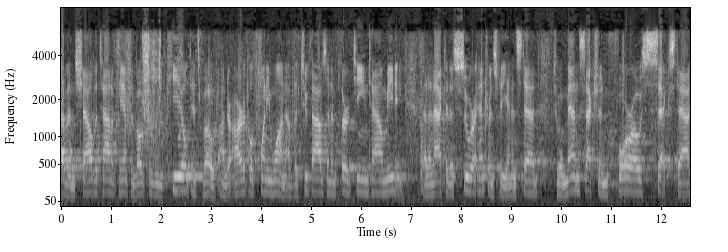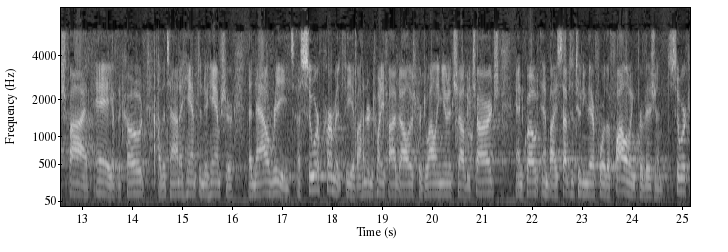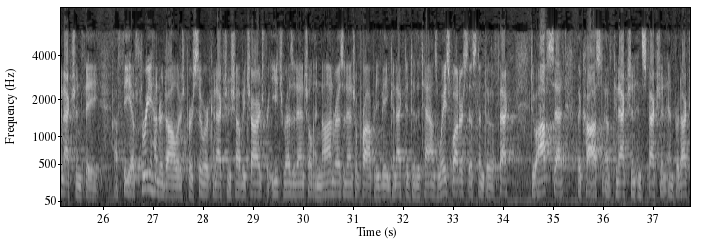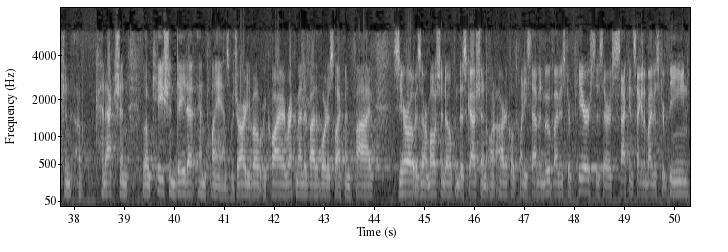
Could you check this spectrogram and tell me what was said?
Seven, shall the town of Hampton vote to repeal its vote under Article 21 of the 2013 town meeting that enacted a sewer entrance fee and instead to amend Section 406-5A of the Code of the Town of Hampton, New Hampshire that now reads, "A sewer permit fee of $125 per dwelling unit shall be charged," end quote, and by substituting therefore the following provision, sewer connection fee, a fee of $300 per sewer connection shall be charged for each residential and non-residential property being connected to the town's wastewater system to effect, to offset the cost of connection, inspection, and production of connection, location data, and plans. Majority vote required, recommended by the Board of Selectmen, 5-0. Is there a motion to open discussion on Article 27? Moved by Mr. Pierce. Is there a second? Seconded by Mr. Bean.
